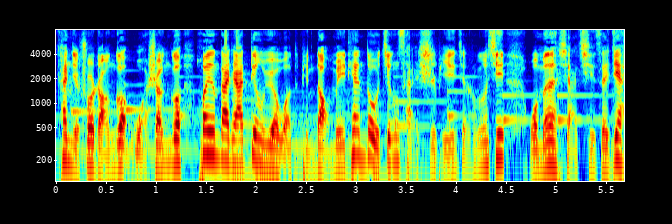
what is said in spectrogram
看解说找安哥，我是安哥，欢迎大家订阅我的频道，每天都有精彩视频解说更新。我们下期再见。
